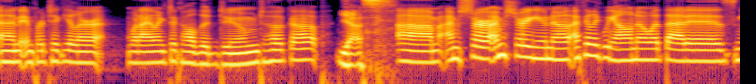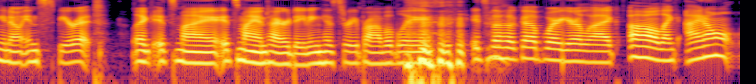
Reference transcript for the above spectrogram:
and in particular, what I like to call the doomed hookup. yes. Um, I'm sure. I'm sure you know. I feel like we all know what that is. You know, in spirit. Like it's my it's my entire dating history probably. it's the hookup where you're like, "Oh, like I don't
